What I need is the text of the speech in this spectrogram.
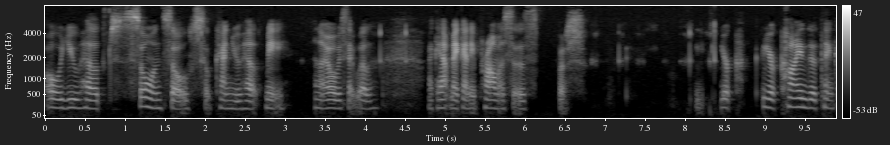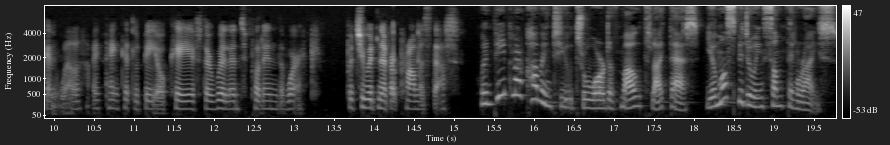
"Oh, you helped so and so, so can you help me?" And I always say, "Well, I can't make any promises, but you're you're kind of thinking, well, I think it'll be okay if they're willing to put in the work, but you would never promise that." When people are coming to you through word of mouth like that, you must be doing something right.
